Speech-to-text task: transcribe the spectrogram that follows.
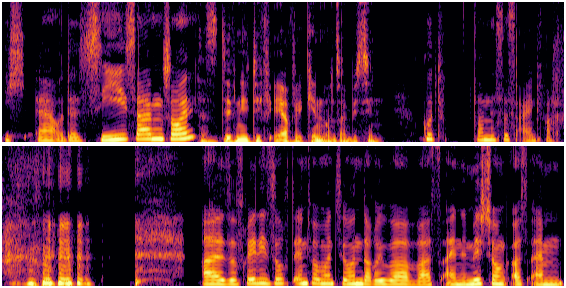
ich er oder sie sagen soll. Das ist definitiv er. Wir kennen uns ein bisschen. Gut, dann ist es einfach. Also Freddy sucht Informationen darüber, was eine Mischung aus einem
